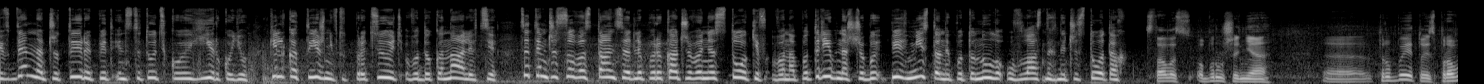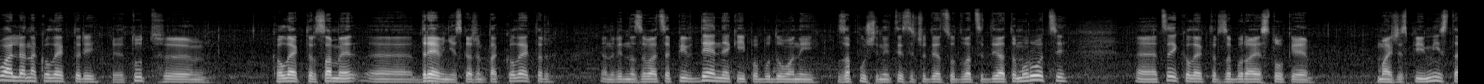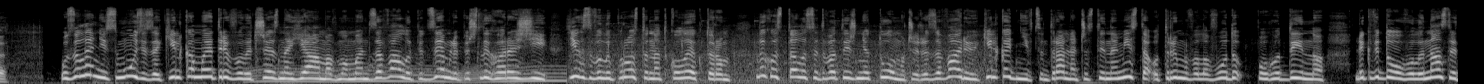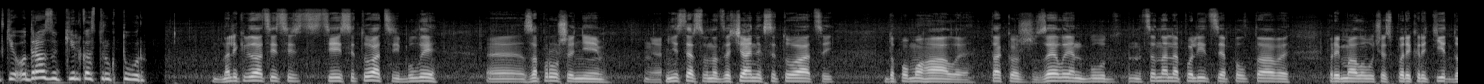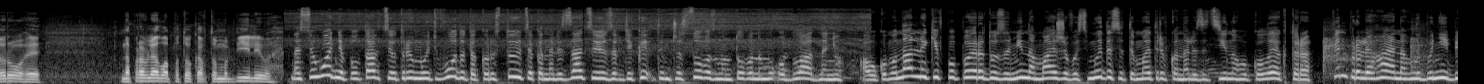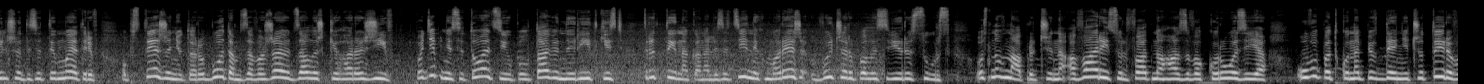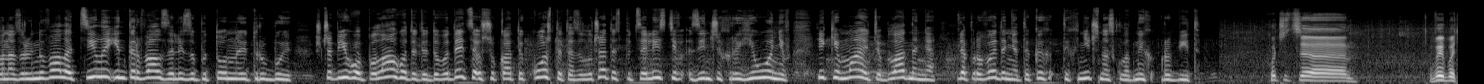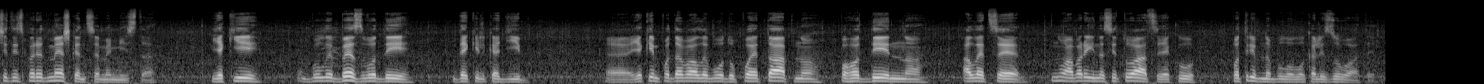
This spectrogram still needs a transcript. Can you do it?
Південна 4 під інститутською гіркою. Кілька тижнів тут працюють водоканалівці. Це тимчасова станція для перекачування стоків. Вона потрібна, щоб півміста не потонуло у власних нечистотах. Сталося обрушення е, труби, тобто провалля на колекторі. Е, Тут е, колектор, саме древній, скажімо так, колектор, він називається Південний, який побудований, запущений в 1929 році. Цей колектор забирає стоки майже з півміста. У зеленій смузі за кілька метрів величезна яма. В момент завалу під землю пішли гаражі. Їх звели просто над колектором. Лихо сталося два тижні тому. Через аварію кілька днів центральна частина міста отримувала воду погодинно. Ліквідовували наслідки одразу кілька структур. На ліквідації цієї ситуації були е, запрошені е, Міністерство надзвичайних ситуацій, допомагали. Також ЗЛНБУД, Національна поліція Полтави приймала участь в перекритті дороги, направляла поток автомобілів. На сьогодні полтавці отримують воду та користуються каналізацією завдяки тимчасово змонтованому обладнанню. А у комунальників попереду заміна майже 80 метрів каналізаційного колектора. Він пролягає на глибині більше 10 метрів. Обстеженню та роботам заважають залишки гаражів. Подібні ситуації у Полтаві не рідкість. Третина каналізаційних мереж вичерпали свій ресурс. Основна причина аварії – сульфатно-газова корозія. У випадку на Південній 4 вона зруйнувала цілий інтервал залізобетонної труби. Щоб його полагодити, доведеться шукати кошти та залучати спеціалістів з інших регіонів, які мають обладнання для проведення таких технічно складних робіт. Хочеться вибачитись перед мешканцями міста, які були без води декілька діб, е, яким подавали воду поетапно, погодинно, але це ну, аварійна ситуація, яку потрібно було локалізувати.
